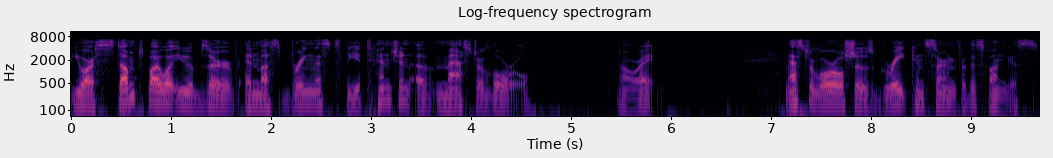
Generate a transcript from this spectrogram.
You are stumped by what you observe and must bring this to the attention of Master Laurel. All right. Master Laurel shows great concern for this fungus,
